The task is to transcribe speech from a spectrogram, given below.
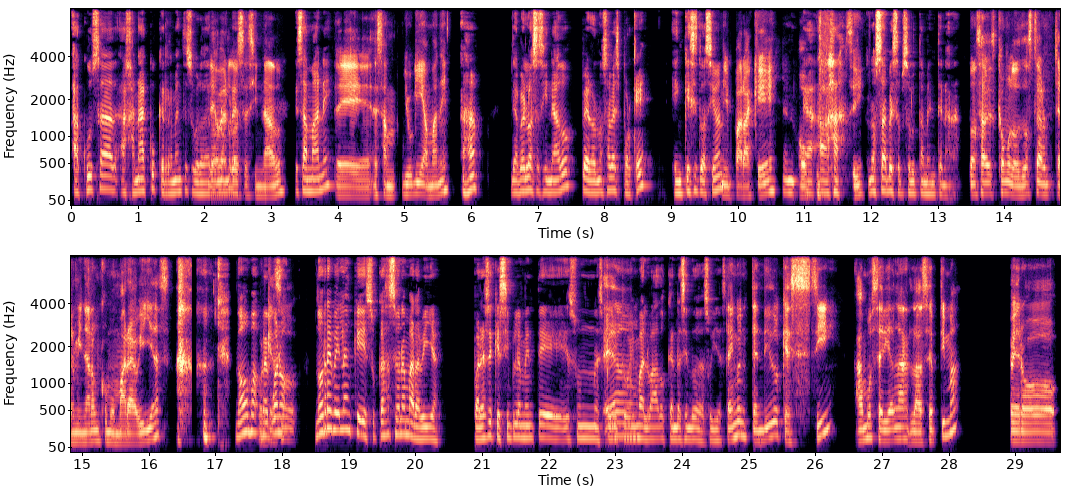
acusa a Hanako, que realmente su verdadero de haberlo nombre asesinado. Es Amane. Eh, es Am Yugi Amane. Ajá. De haberlo asesinado, pero no sabes por qué, en qué situación. Ni para qué. Oh, Ajá. Sí. No sabes absolutamente nada. No sabes cómo los dos ter terminaron como maravillas. no, bueno, eso... No revelan que su casa sea una maravilla. Parece que simplemente es un espíritu eh, muy malvado que anda haciendo de las suyas. Tengo entendido que sí, ambos serían la, la séptima, pero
